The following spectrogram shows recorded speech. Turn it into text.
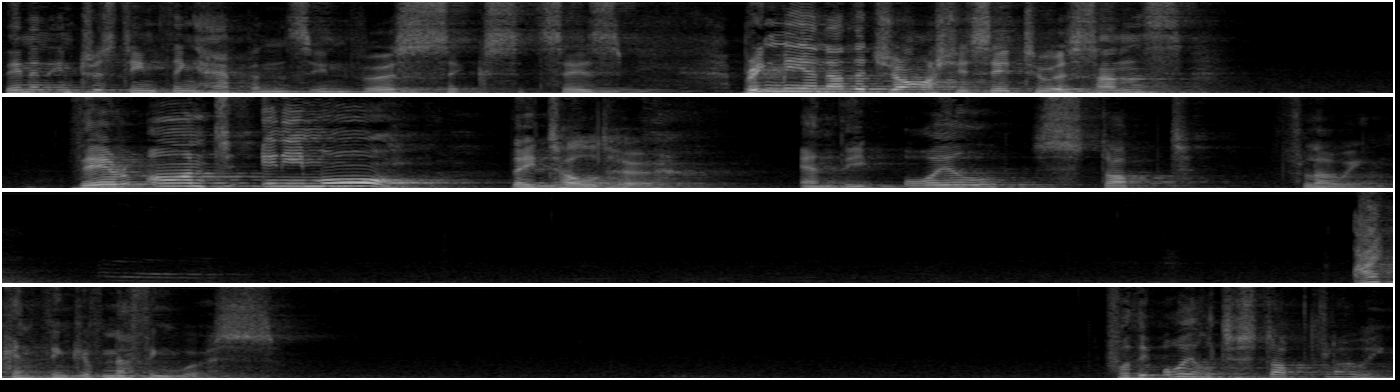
then an interesting thing happens in verse 6. It says, Bring me another jar, she said to her sons. There aren't any more, they told her, and the oil stopped flowing. I can think of nothing worse. For the oil to stop flowing.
